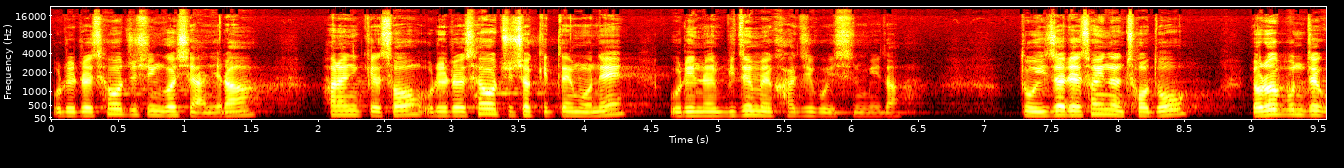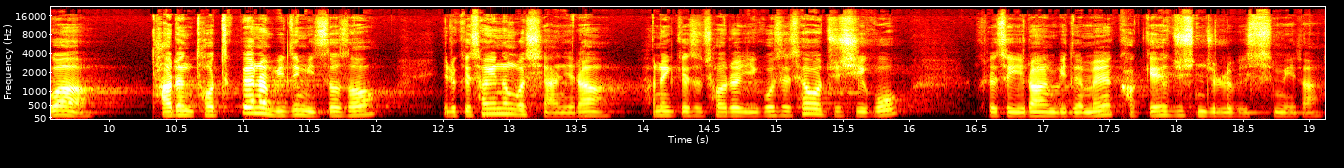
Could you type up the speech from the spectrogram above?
우리를 세워주신 것이 아니라 하나님께서 우리를 세워주셨기 때문에 우리는 믿음을 가지고 있습니다. 또 이 자리에 서 있는 저도 여러분들과 다른 더 특별한 믿음이 있어서 이렇게 서 있는 것이 아니라 하나님께서 저를 이곳에 세워주시고 그래서 이러한 믿음을 갖게 해주신 줄로 믿습니다.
